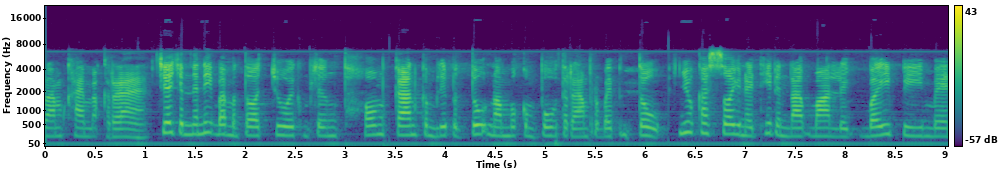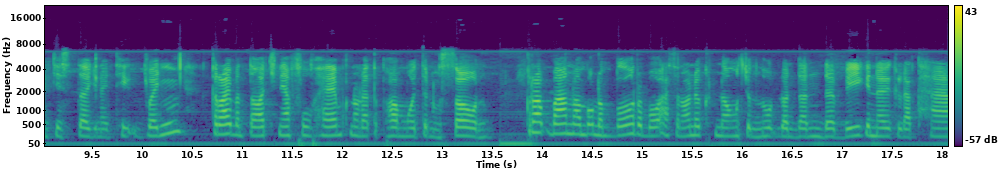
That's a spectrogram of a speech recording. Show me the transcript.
15ខែមករាជ័យជំនះនេះបានបន្តជួយកំភ្លើងធំកើនកម្រិតពិន្ទុនៅមុខកំពូលតារាង8ពិន្ទុ Newcastle United ដណ្ដើមបានលេខ3ពី Manchester United វិញក្រោយបន្តឈ្នះ Fulham ក្នុងលទ្ធផល1-0 គ្រាប់បាល់នាំមុខដំបូងរបស់អាសនលនៅក្នុងជំនួប London Derby នៅកីឡដ្ឋាន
